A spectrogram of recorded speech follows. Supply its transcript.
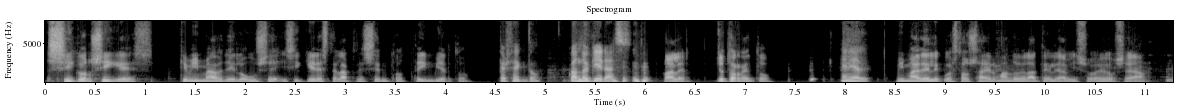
Si consigues que mi madre lo use y si quieres te la presento, te invierto. Perfecto. Cuando quieras. Vale, yo te reto. Genial. Mi madre le cuesta usar el mando de la tele, aviso, ¿eh? O sea.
